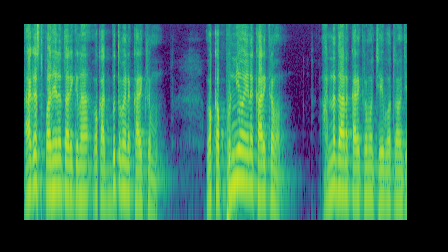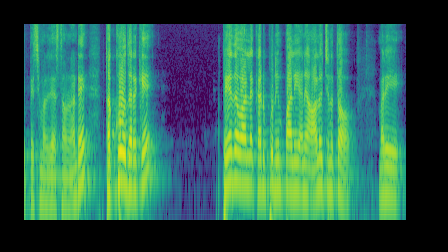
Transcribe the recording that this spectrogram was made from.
ఆగస్టు పదిహేనో తారీఖున ఒక అద్భుతమైన కార్యక్రమం ఒక పుణ్యమైన కార్యక్రమం అన్నదాన కార్యక్రమం చేయబోతున్నామని చెప్పేసి మనం చేస్తా ఉన్నాం. అంటే తక్కువ ధరకే పేదవాళ్ళ కడుపు నింపాలి అనే ఆలోచనతో మరి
